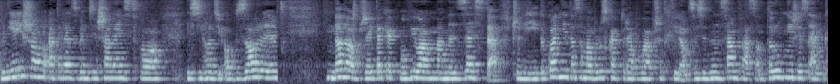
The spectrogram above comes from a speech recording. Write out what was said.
mniejszą, a teraz będzie szaleństwo, jeśli chodzi o wzory. No dobrze, i tak jak mówiłam, mamy zestaw, czyli dokładnie ta sama bluzka, która była przed chwilą, w sensie ten sam fason. To również jest MK.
